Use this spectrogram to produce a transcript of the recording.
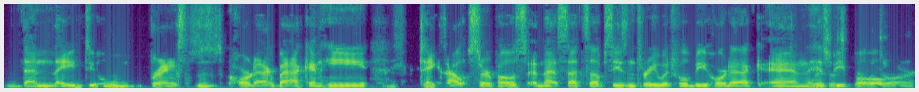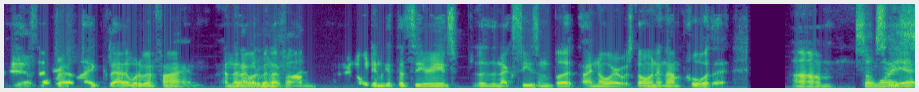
then they do bring Hordak back, and he takes out Serpos, and that sets up season three, which will be Hordak and his people, yep. etc. Like that would have been fine, and then That I would have been been fun. I know we didn't get the series the next season, but I know where it was going, and I'm cool with it. Um, So So, my yeah.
